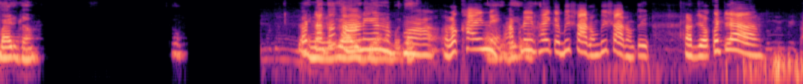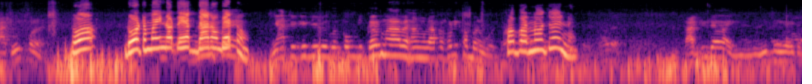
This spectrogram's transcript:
બહાર ગામ રખાય ને આપણે થાય કે બિસારું બિસારું તે. જો કેટલા? તો દોઢ મહિનો તો એક દારો બેઠો. ખબર ન જોઈ ને. કાઢી દેવાય તો.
